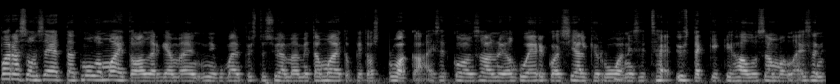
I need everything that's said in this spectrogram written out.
Paras on se, että, että mulla on maitoallergia, mä en, niin mä en pysty syömään mitään maitopitoista ruokaa. Ja sitten kun on saanut jonkun erikoisjälkiruoan, niin sitten se yhtäkkiäkin haluaa samanlaisen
